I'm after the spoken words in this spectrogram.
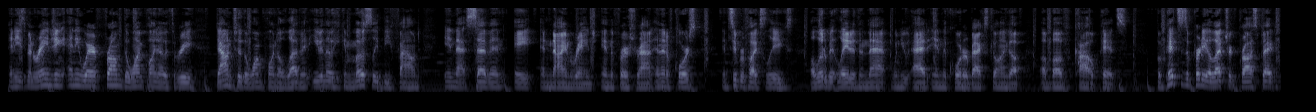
and he's been ranging anywhere from the 1.03 down to the 1.11, even though he can mostly be found in that seven, eight, and nine range in the first round. And then, of course, in Superflex leagues, a little bit later than that when you add in the quarterbacks going up above Kyle Pitts. But Pitts is a pretty electric prospect.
